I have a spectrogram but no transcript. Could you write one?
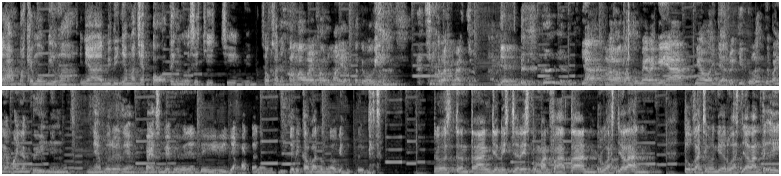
Nah pakai mobil mah nya didinya macet tok teh nggak sih cicing gitu. so Karena sama WFA lumayan pakai mobil. Sekarang macet. ya, Ya ngelewat lampu merah ge ya nya wajar we gitu lah teu panjang-panjang teuing gitu. nya beureun ya. PSBB nya di Jakarta nya jadi ke Bandung gitu terus tentang jenis-jenis pemanfaatan ruas jalan tuh kan cuma ge ruas jalan teh euy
